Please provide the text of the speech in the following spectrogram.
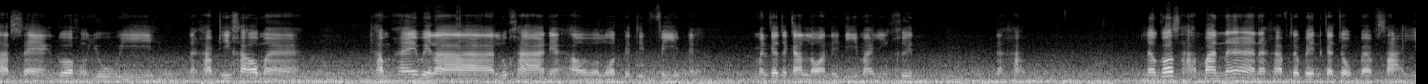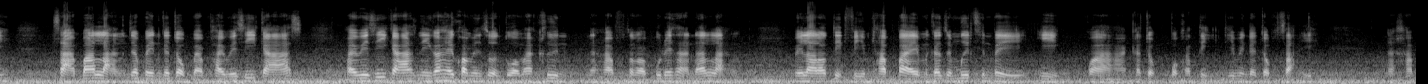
ตัดแสงตัวของ UV นะครับที่เข้ามาทำให้เวลาลูกค้าเนี่ยเอารถไปติดฟิล์มเนี่ยมันก็จะการร้อนได้ดีมากยิ่งขึ้นนะครับแล้วก็สามบานหน้านะครับจะเป็นกระจกแบบใส 3 บานหลังจะเป็นกระจกแบบ privacy glass privacy glass นี้ก็ให้ความเป็นส่วนตัวมากขึ้นนะครับสำหรับผู้โดยสารด้านหลัง เวลาเราติดฟิล์มทับไป มันก็จะมืดขึ้นไปอีกกว่ากระจกปกติที่เป็นกระจกใสนะครับ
